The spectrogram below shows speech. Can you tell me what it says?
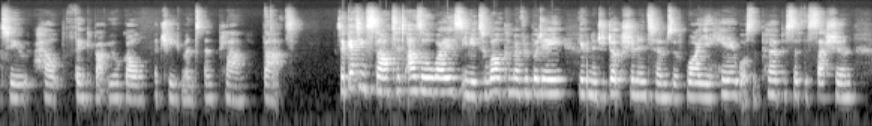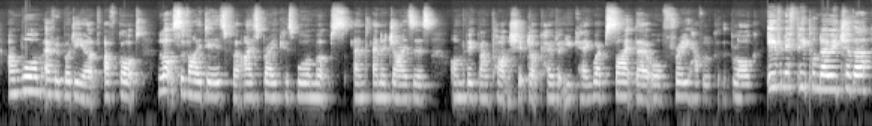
to help think about your goal achievement and plan that. So, getting started, as always, you need to welcome everybody, give an introduction in terms of why you're here, what's the purpose of the session, and warm everybody up. I've got lots of ideas for icebreakers, warm ups, and energizers on the bigbangpartnership.co.uk website. They're all free. Have a look at the blog. Even if people know each other,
